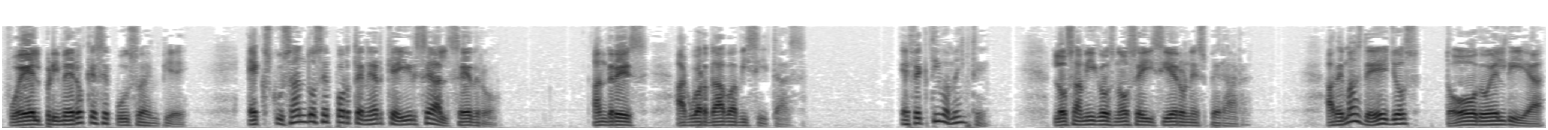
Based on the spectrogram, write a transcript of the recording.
fue el primero que se puso en pie, excusándose por tener que irse al cedro. Andrés aguardaba visitas. Efectivamente, los amigos no se hicieron esperar. Además de ellos, todo el día,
